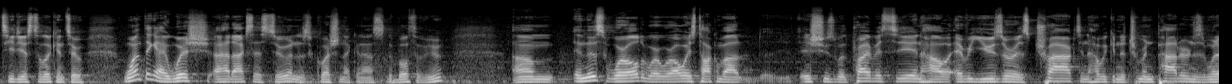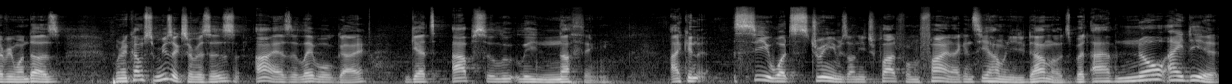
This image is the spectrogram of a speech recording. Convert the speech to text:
tedious to look into. One thing I wish I had access to, and it's a question I can ask the both of you. Um, in this world where we're always talking about uh, issues with privacy and how every user is tracked and how we can determine patterns and what everyone does, when it comes to music services, I, as a label guy, get absolutely nothing. I can see what streams on each platform, fine, I can see how many downloads, but I have no idea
